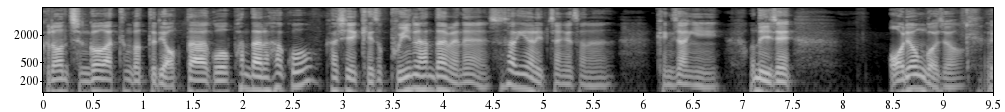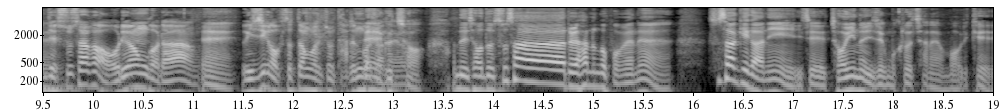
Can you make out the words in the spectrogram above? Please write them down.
그런 증거 같은 것들이 없다고 판단을 하고 사실 계속 부인을 한다면은 수사기관 입장에서는 굉장히 근데 이제 어려운 거죠. 근데 수사가 어려운 거랑 예. 의지가 없었던 건 좀 다른 네, 거잖아요. 그렇죠. 근데 저도 수사를 하는 거 보면은 수사기관이 이제 저희는 이제 뭐 그렇잖아요. 뭐 이렇게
